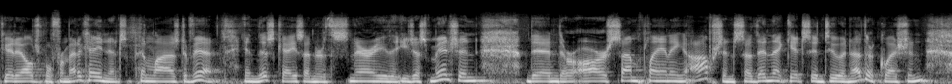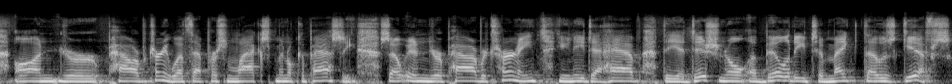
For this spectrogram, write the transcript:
get eligible for Medicaid and it's a penalized event. In this case, under the scenario that you just mentioned, then there are some planning options. So then that gets into another question on your power of attorney. What if that person lacks mental capacity? So in your power of attorney, you need to have the additional ability to make those gifts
